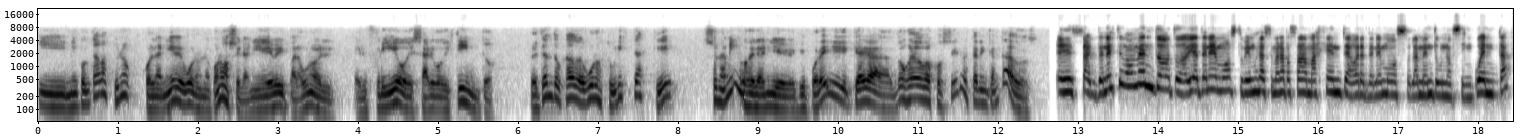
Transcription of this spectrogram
Y me contabas que uno con la nieve, bueno, no conoce la nieve y para uno el, frío es algo distinto. Pero te han tocado algunos turistas que son amigos de la nieve, que por ahí que haga dos grados bajo cero están encantados. Exacto, en este momento todavía tenemos, tuvimos la semana pasada más gente, ahora tenemos solamente unos 50,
